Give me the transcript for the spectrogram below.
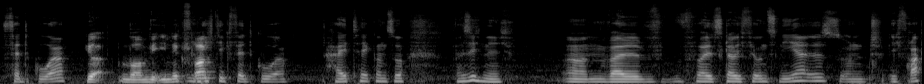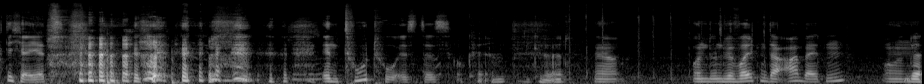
Fettgur. Ja, warum wir ihn nicht gefragt? Richtig Fettgur. Hightech und so. Weiß ich nicht. Ähm, weil es, glaube ich, für uns näher ist und ich frage dich ja jetzt. In Tutu ist es. Okay, gehört. Ja. Und, und wir wollten da arbeiten und ja,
